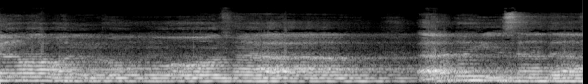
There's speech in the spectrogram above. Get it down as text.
الذكر والأنثى. أليس ذلك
